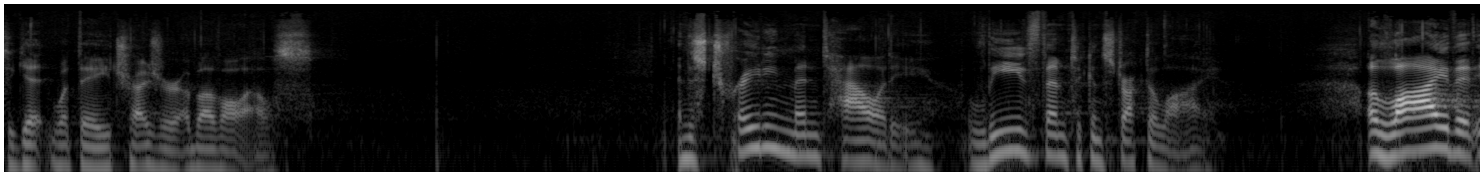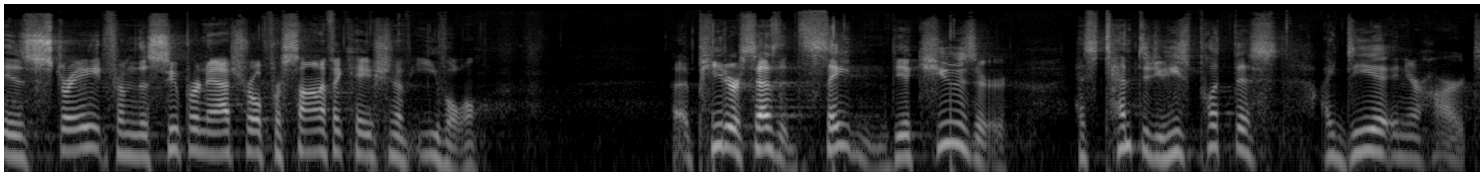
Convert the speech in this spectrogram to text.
to get what they treasure above all else. And this trading mentality leads them to construct a lie. A lie that is straight from the supernatural personification of evil. Uh, Peter says it Satan, the accuser, has tempted you. He's put this idea in your heart.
